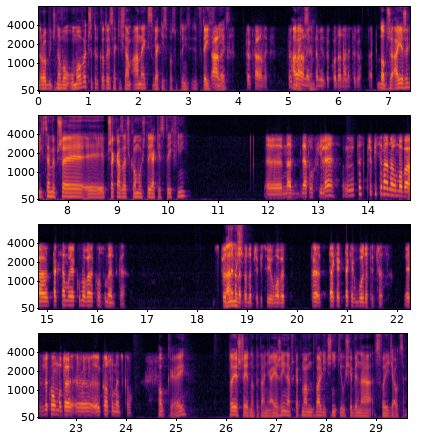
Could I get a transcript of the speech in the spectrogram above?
robić nową umowę, czy tylko to jest jakiś tam aneks? W jaki sposób to w tej chwili Aneks, jest? Tylko aneks. Tylko Aneksem. aneks tam jest dokładany do tego, tak. Dobrze, a jeżeli chcemy prze, y, przekazać komuś, to jak jest w tej chwili? E, Na, na tą chwilę e, to jest przepisywana umowa, tak samo jak umowa konsumencka. Sprzedawca No ale na myśl- pewno przepisuje umowę tak jak, tak jak było dotychczas. Jak zwykłą umowę e, konsumencką. Okej. To jeszcze jedno pytanie. A jeżeli na przykład mam dwa liczniki u siebie na swojej działce,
